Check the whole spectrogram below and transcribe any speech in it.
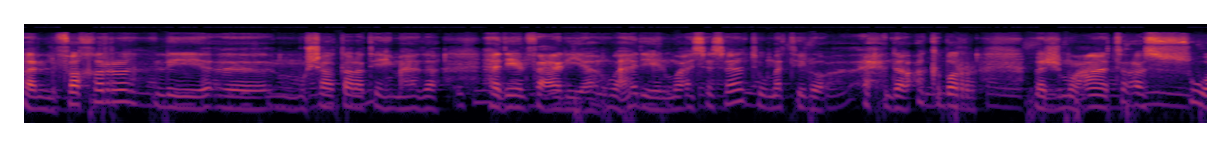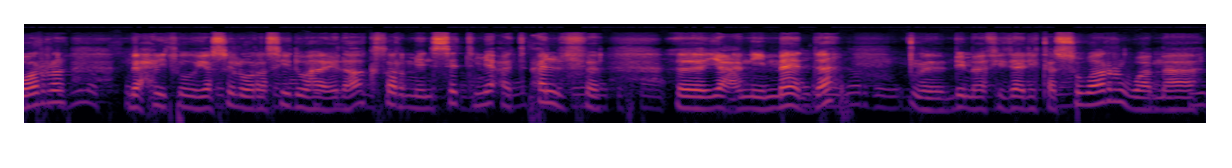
بالفخر لمشاطرتهم هذا هذه الفعالية وهذه المؤسسة تمثل إحدى أكبر مجموعات الصور بحيث يصل رصيدها إلى أكثر من 600 ألف يعني مادة بما في ذلك الصور وما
